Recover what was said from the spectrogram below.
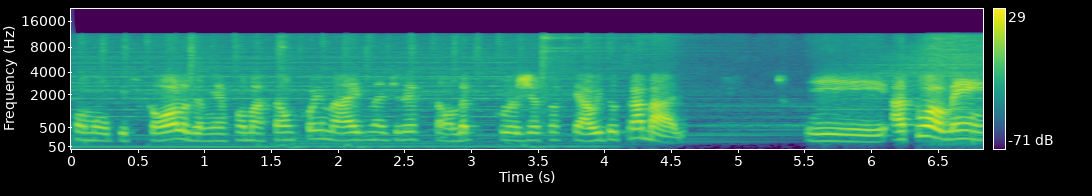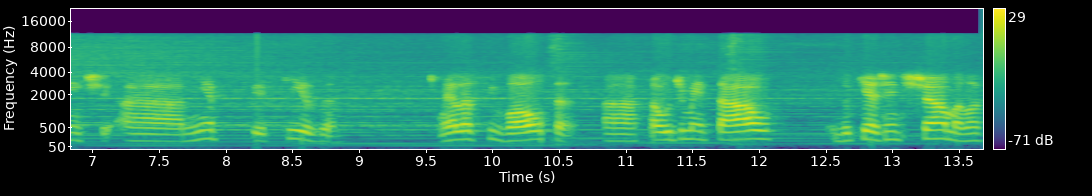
como psicóloga, minha formação foi mais na direção da psicologia social e do trabalho. E atualmente a minha pesquisa ela se volta à saúde mental do que a gente chama, nós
